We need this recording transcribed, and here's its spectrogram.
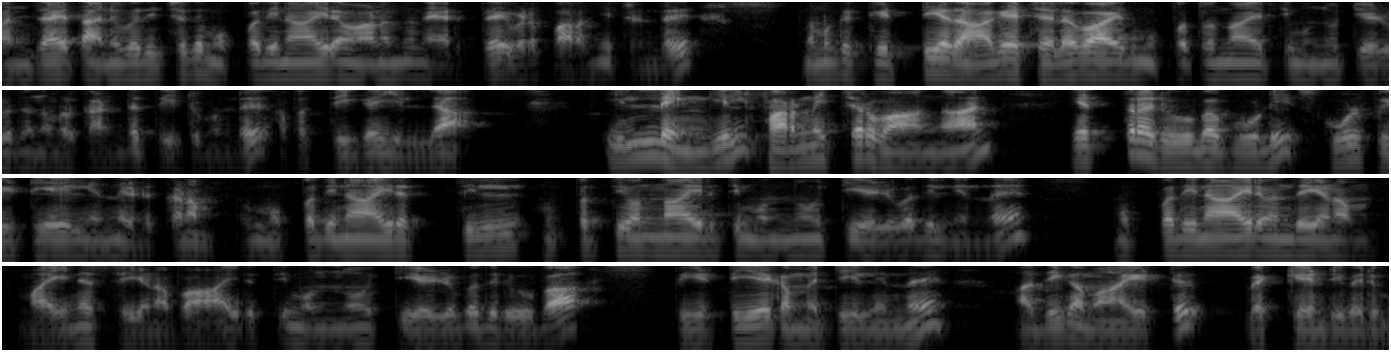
പഞ്ചായത്ത് അനുവദിച്ചത് മുപ്പതിനായിരം ആണെന്ന് നേരത്തെ ഇവിടെ പറഞ്ഞിട്ടുണ്ട്. നമുക്ക് കിട്ടിയത് ആകെ ചെലവായത് മുപ്പത്തൊന്നായിരത്തി മുന്നൂറ്റി എഴുപത് നമ്മൾ കണ്ടെത്തിയിട്ടുമുണ്ട്. അപ്പൊ തികയില്ല. ഇല്ലെങ്കിൽ ഫർണിച്ചർ വാങ്ങാൻ എത്ര രൂപ കൂടി സ്കൂൾ പി ടി എയിൽ നിന്ന് എടുക്കണം? മുപ്പതിനായിരത്തിൽ മുപ്പത്തി ഒന്നായിരത്തി മുന്നൂറ്റി എഴുപതിൽ നിന്ന് മുപ്പതിനായിരം എന്ത് ചെയ്യണം? മൈനസ് ചെയ്യണം. അപ്പോൾ ആയിരത്തി മുന്നൂറ്റി എഴുപത് രൂപ പി ടി എ കമ്മിറ്റിയിൽ നിന്ന് അധികമായിട്ട് വെക്കേണ്ടി വരും.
